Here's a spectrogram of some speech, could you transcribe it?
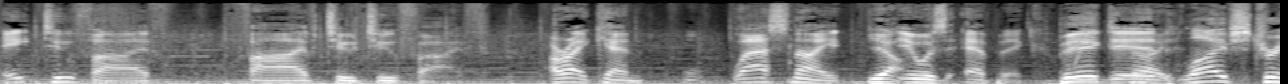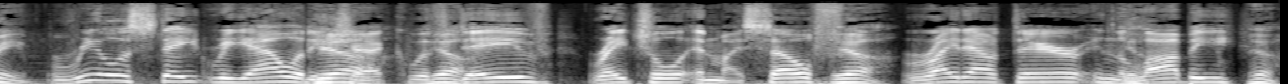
825 5225. All right, Ken. Last night, Yeah. it was epic. Big we did night, live stream. real estate reality Yeah, check with yeah. Dave, Rachel, and myself. Yeah. right out there in the lobby. yeah.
